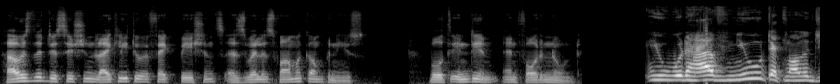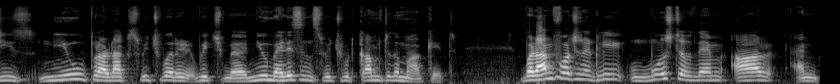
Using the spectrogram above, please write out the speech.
how is the decision likely to affect patients as well as pharma companies, both Indian and foreign owned? You would have new technologies, new products, which were which uh, new medicines which would come to the market, but unfortunately, most of them are and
